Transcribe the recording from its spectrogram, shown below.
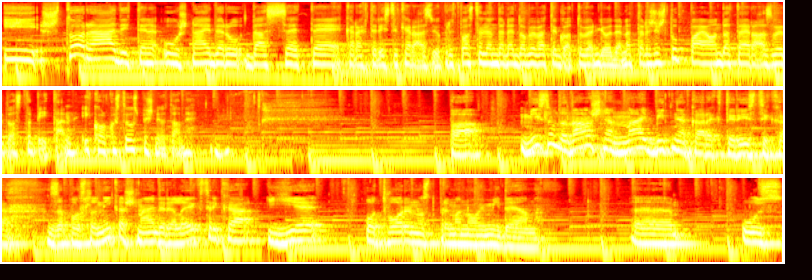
i što radite u Schneideru da se te karakteristike razviju? Pretpostavljam da ne dobivate gotove ljude na tržištu, pa je onda taj razvoj dosta bitan. I koliko ste uspješni u tome? Pa, mislim da današnja najbitnija karakteristika zaposlenika Schneider Elektrika je otvorenost prema novim idejama. E, uz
